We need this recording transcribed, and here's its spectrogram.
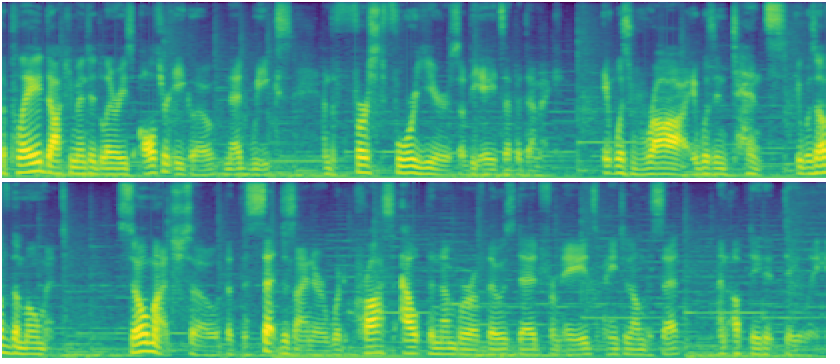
The play documented Larry's alter ego, Ned Weeks, and the first four years of the AIDS epidemic. It was raw, it was intense, it was of the moment. So much so that the set designer would cross out the number of those dead from AIDS painted on the set and update it daily.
